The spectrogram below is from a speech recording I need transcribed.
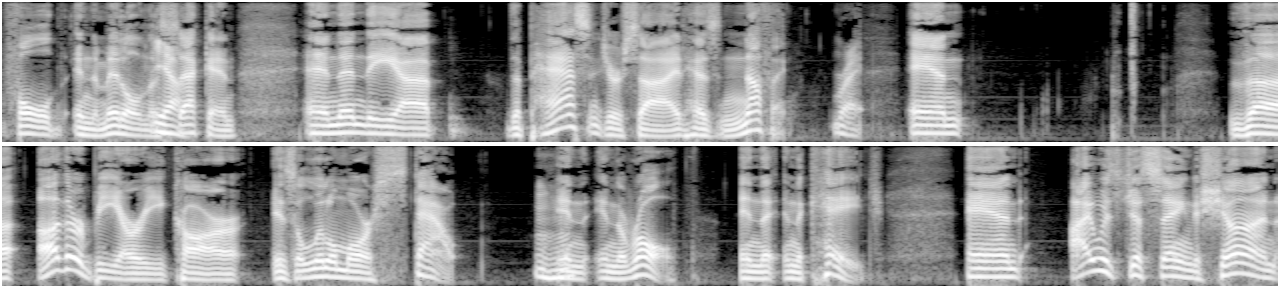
fold in the middle in a Yeah. second, and then the uh, the passenger side has nothing. Right. And the other BRE car is a little more stout in in the roll in the in the cage. And I was just saying to Sean,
